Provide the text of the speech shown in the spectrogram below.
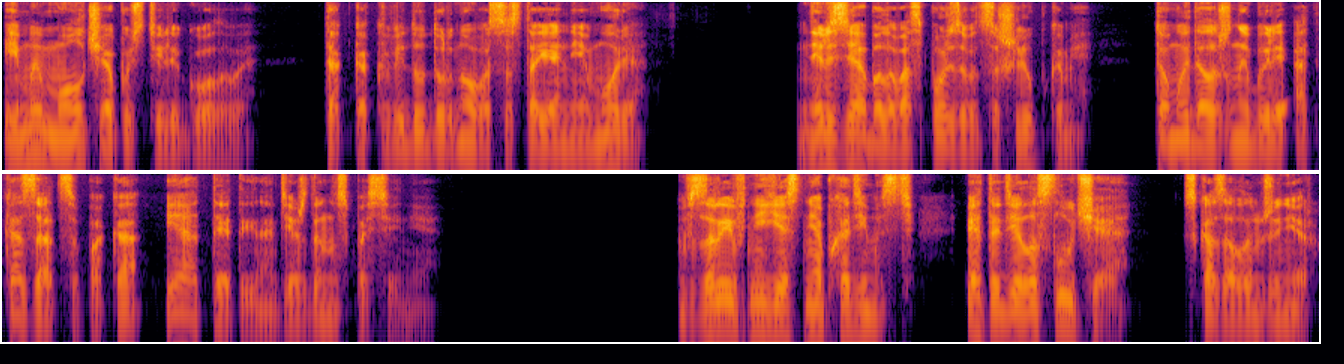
и мы молча опустили головы так как ввиду дурного состояния моря нельзя было воспользоваться шлюпками, то мы должны были отказаться пока и от этой надежды на спасение. «Взрыв не есть необходимость. Это дело случая», — сказал инженер.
